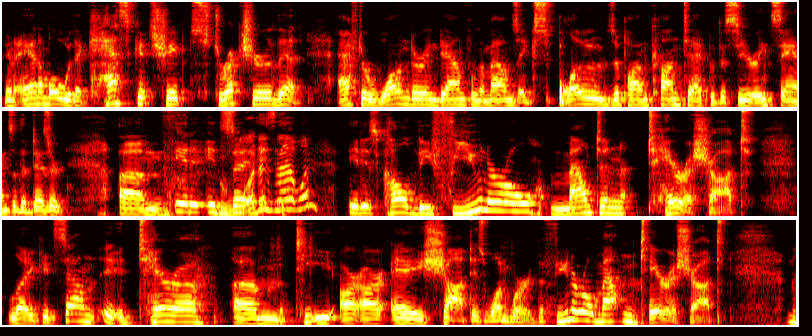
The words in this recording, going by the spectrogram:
an animal with a casket shaped structure that, after wandering down from the mountains, explodes upon contact with the searing sands of the desert. Um, it, it's uh, What is that one? It is called the Funeral Mountain Terrashot like it sound it, Terra um, T E R R A shot is one word. The funeral mountain Terra shot.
